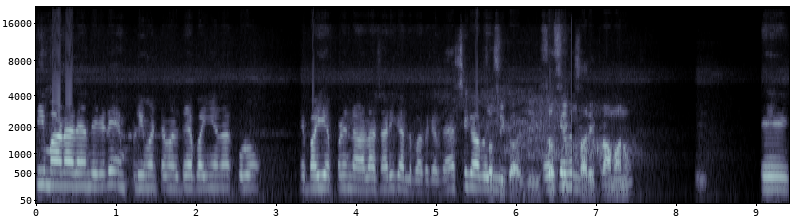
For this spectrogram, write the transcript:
ਧੀਮਾਨ ਵਾਲਿਆਂ ਦੇ ਜਿਹੜੇ ਇੰਪਲੀਮੈਂਟ ਮਿਲਦੇ ਆ ਬਾਈਆਂ ਦਾ ਕੋਲੋਂ ਇਹ ਬਾਈ ਆਪਣੇ ਨਾਲ ਆ ਸਾਰੀ ਗੱਲਬਾਤ ਕਰਦੇ ਸਤਿ ਬਾਈ ਸ਼੍ਰੀ ਅਕਾਲ ਜੀ। ਸਤਿ ਸ਼੍ਰੀ ਅਕਾਲ ਸਾਰੇ ਭਰਾਵਾਂ ਨੂੰ। ਤੇ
